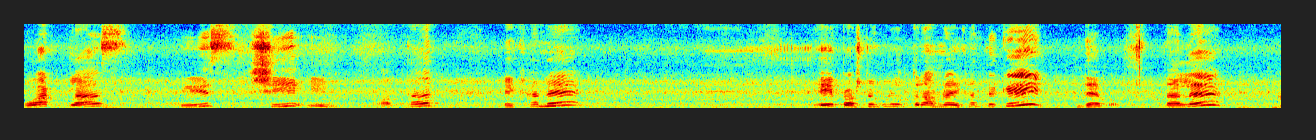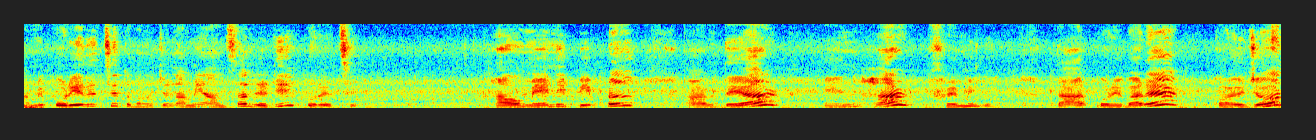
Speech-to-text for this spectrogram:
what class is she in অর্থাৎ এখানে এই প্রশ্নগুলোর উত্তর আমরা এখান থেকেই দেব। তাহলে আমি পড়িয়ে দিচ্ছি, তোমাদের জন্য আমি আনসার রেডি করেছি। How many people are there in her family তার পরিবারে কয়জন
